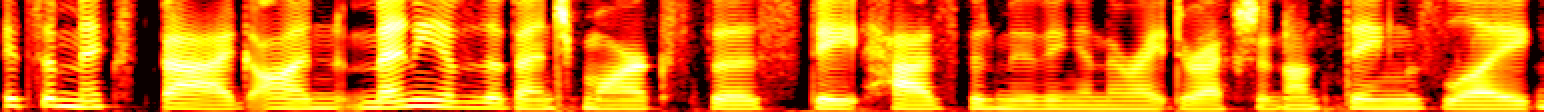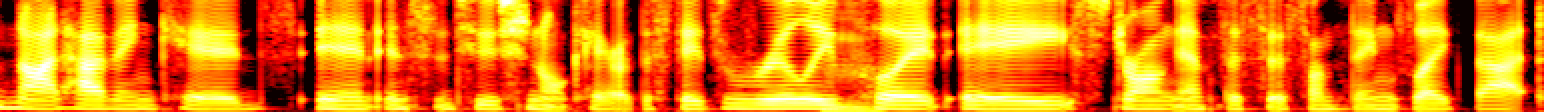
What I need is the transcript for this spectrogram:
it's a mixed bag. On many of the benchmarks, the state has been moving in the right direction direction on things like not having kids in institutional care. The state's really mm. put a strong emphasis on things like that.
